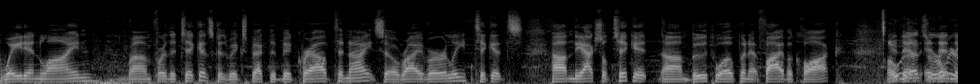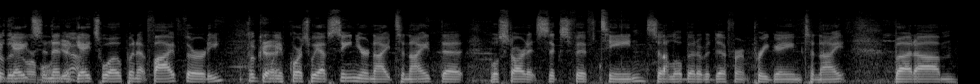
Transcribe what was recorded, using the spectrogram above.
wait in line um, for the tickets, because we expect a big crowd tonight, so arrive early. Tickets, um, the actual ticket um, booth will open at five o'clock. Oh, and then, that's and then earlier the than gates, normal, and then yeah. the gates will open at five thirty. Okay. We, of course, we have senior night tonight that will start at six fifteen, so a little bit of a different pregame tonight, but. Um,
